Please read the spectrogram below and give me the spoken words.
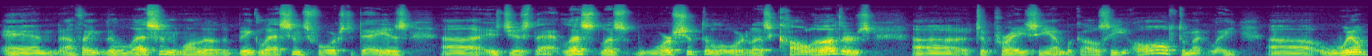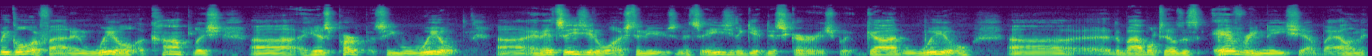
And I think the lesson, one of the, the big lessons for us today is uh, is just that. Let's let's worship the Lord. Let's call others uh, to praise Him because He ultimately uh, will be glorified and will accomplish uh, His purpose. He will. Uh, and it's easy to watch the news and it's easy to get discouraged, but God will. Uh, the Bible tells us every knee shall bow and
